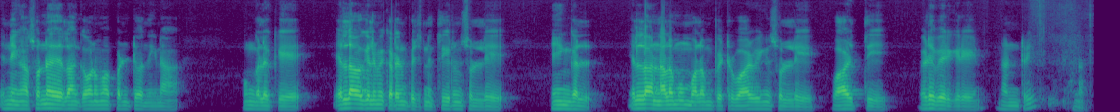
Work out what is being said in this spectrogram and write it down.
நீங்கள் சொன்னதெல்லாம் கவனமாக பண்ணிட்டு வந்தீங்கன்னா உங்களுக்கு எல்லா வகையிலுமே கடன் பிரச்சனை தீரும்னு சொல்லி நீங்கள் எல்லா நலமும் வளமும் பெற்று வாழ்வீங்கன்னு சொல்லி வாழ்த்தி விடைபெறுகிறேன். நன்றி வணக்கம்.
